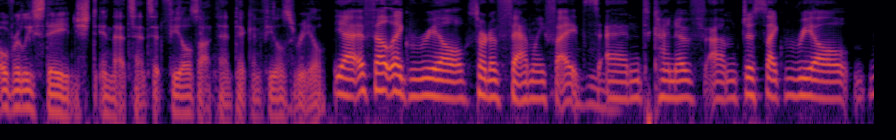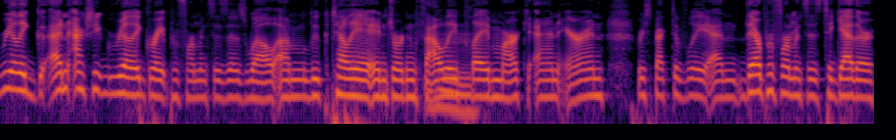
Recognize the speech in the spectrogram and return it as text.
overly staged. In that sense, it feels authentic and feels real. yeah it felt like real sort of family fights and kind of um, just like real really g- and actually really great performances as well um, luc tellier and jordan fowley play mark and aaron respectively and their performances together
